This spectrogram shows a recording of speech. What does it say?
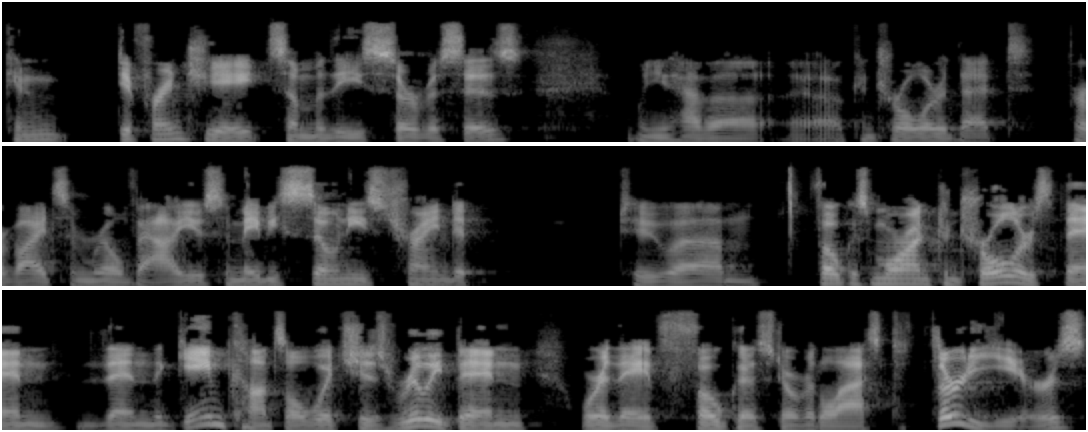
can differentiate some of these services when you have a, a controller that provides some real value. So maybe Sony's trying to to um, focus more on controllers than than the game console, which has really been where they've focused over the last thirty years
